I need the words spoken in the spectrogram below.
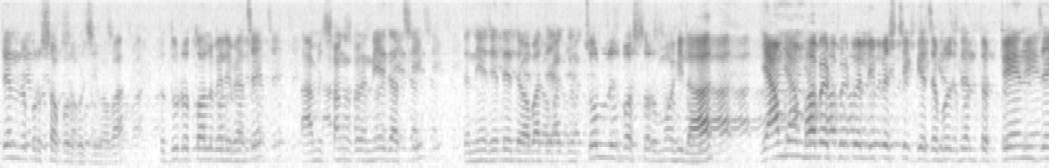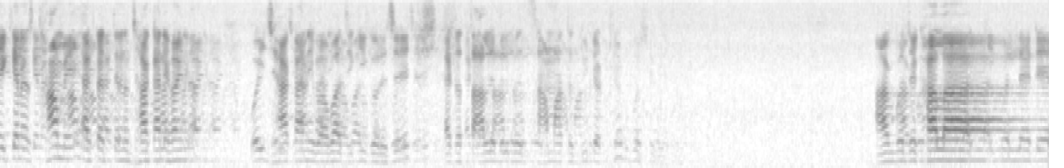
ট্রেনের উপর সফর করছি বাবা। তো দুটো তলবেলি বেঁচে আমি সঙ্গে করে নিয়ে যাচ্ছি। তো নিয়ে যেতে যেতে বাবা যে একজন চল্লিশ বছর মহিলা এমন ভাবে ঠোঁটে লিপস্টিক দিয়েছে বুঝলেন তো ট্রেন যেখানে থামে একটা ট্রেনে ঝাঁকানি হয় না। ওই ঝাঁকানি বাবা যে কি করেছে? একটা তালে বেলবে জামাতে দুইটা ঠোঁট বসে দিয়েছে। আমি বলছি খালা কি করলে এটা?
